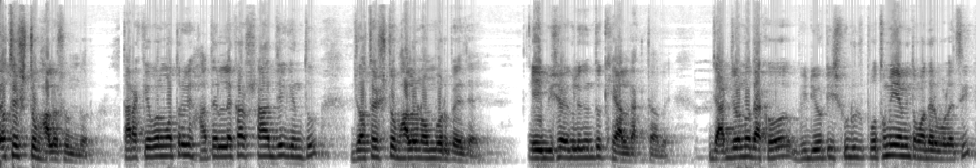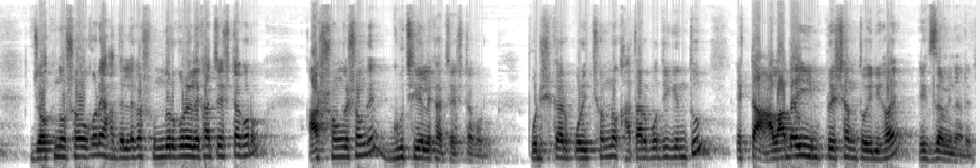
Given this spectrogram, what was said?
যথেষ্ট ভালো সুন্দর। তারা কেবলমাত্র ওই হাতের লেখার সাহায্যে কিন্তু যথেষ্ট ভালো নম্বর পেয়ে যায়। এই বিষয়গুলো কিন্তু খেয়াল রাখতে হবে। যার জন্য দেখো ভিডিওটি শুরুর প্রথমেই আমি তোমাদের বলেছি, যত্ন সহকারে হাতের লেখা সুন্দর করে লেখার চেষ্টা করো। আর সঙ্গে সঙ্গে গুছিয়ে লেখার চেষ্টা করো পরিষ্কার, পরিচ্ছন্ন খাতার প্রতি কিন্তু একটা আলাদাই ইমপ্রেশন তৈরি হয় এক্সামিনারের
